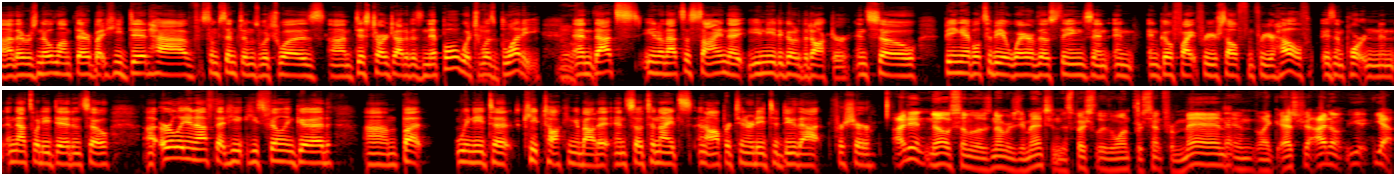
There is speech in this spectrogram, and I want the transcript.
Uh, there was no lump there, but he did have some symptoms, which was um, discharge out of his nipple, which yeah. was bloody, oh. and that's you know that's a sign that you need to go to the doctor. And so, being able to be aware of those things and and, and go fight for yourself and for your health is important, and, and that's what he did. And so, uh, early enough that he, he's feeling good, um, but we need to keep talking about it. And so tonight's an opportunity to do that for sure. I didn't know some of those numbers you mentioned, especially the 1% for men yep. and like estrogen. I don't, yeah,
